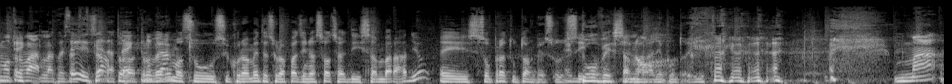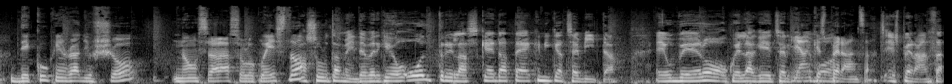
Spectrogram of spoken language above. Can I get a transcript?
potremo trovarla questa scheda Esatto, la tecnica? troveremo su- sicuramente sulla pagina social di Samba Radio e soprattutto anche sul E sito dove sambaradio.it. Ma The Cooking Radio Show non sarà solo questo. Assolutamente, perché oltre la scheda tecnica c'è vita, e ovvero quella che cercheremo. E anche speranza. E speranza,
